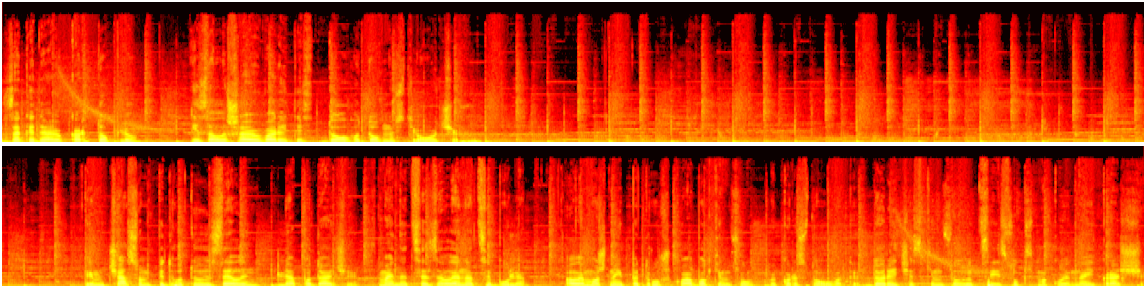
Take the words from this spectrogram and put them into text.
Закидаю картоплю і залишаю варитись до готовності овочів. Тим часом підготую зелень для подачі. В мене це зелена цибуля, але можна і петрушку або кінзу використовувати. До речі, з кінзою цей суп смакує найкраще.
